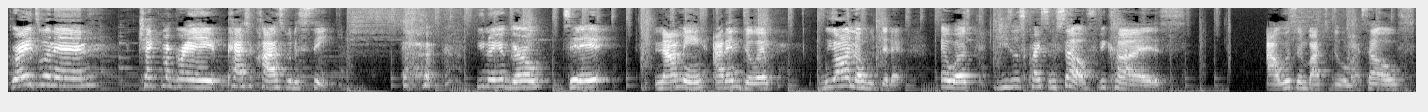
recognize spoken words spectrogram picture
grades went in, checked my grade, passed the class with a C. you know your girl did it, not me. I didn't do it. We all know who did it. It was Jesus Christ himself because I wasn't about to do it myself.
